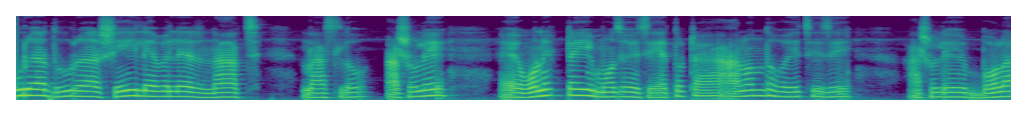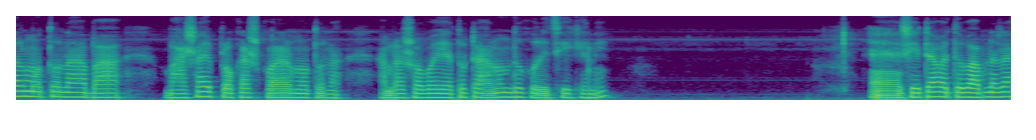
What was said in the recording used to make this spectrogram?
উড়া ধুরা সেই লেভেলের নাচ নাচলো। আসলে অনেকটাই মজা হয়েছে। এতটা আনন্দ হয়েছে যে, আসলে বলার মতো না বা ভাষায় প্রকাশ করার মতো না। আমরা সবাই এতটা আনন্দ করেছি এখানে। সেটা হয়তো আপনারা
